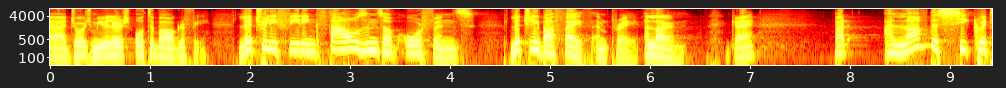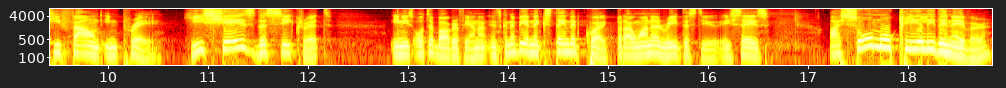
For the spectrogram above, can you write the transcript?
uh, George Mueller's autobiography. Literally feeding thousands of orphans, literally by faith and prayer alone. Okay? But I love the secret he found in prayer. He shares the secret in his autobiography, and it's going to be an extended quote, but I want to read this to you. He says, I saw more clearly than ever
